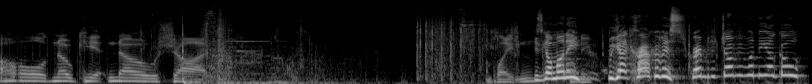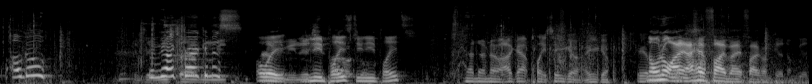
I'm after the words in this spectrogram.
Oh no, kit, no shot. I'm plating. He's got money. Need- We got Crackervis. Grab me, drop me money. I'll go. I'll go. We got still have Crackervis. muni- Oh have wait, you need plates? Do you need plates? No, no, no. I got plates. Here you go. Here you go. Here, No, let no. I, I have five. I have five. I'm good. I'm good.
